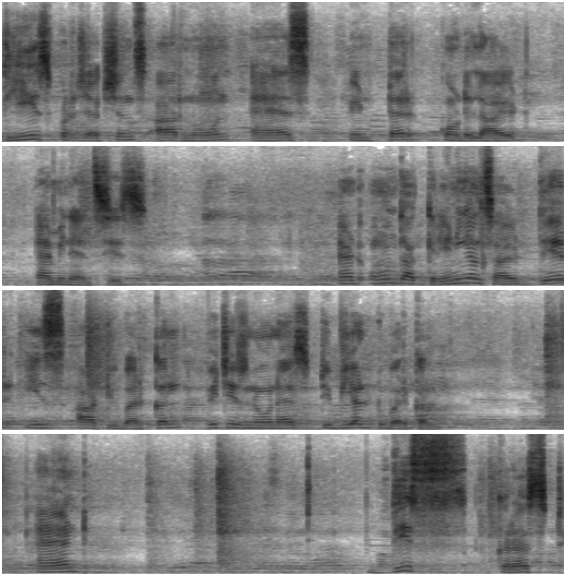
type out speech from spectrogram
These projections are known as intercondyloid eminences. And on the cranial side there is a tubercle which is known as tibial tubercle. And this crust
